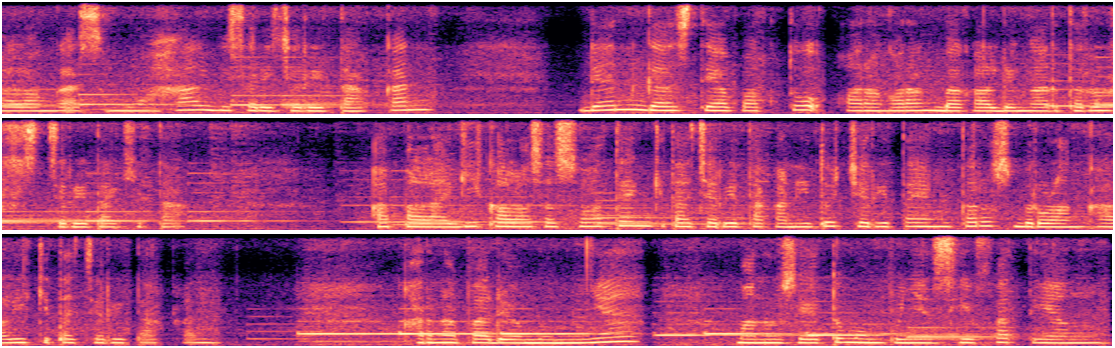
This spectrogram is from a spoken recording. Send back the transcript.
kalau nggak semua hal bisa diceritakan dan gak setiap waktu orang-orang bakal dengar terus cerita kita. Apalagi kalau sesuatu yang kita ceritakan itu cerita yang terus berulang kali kita ceritakan. Karena pada umumnya manusia itu mempunyai sifat yang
